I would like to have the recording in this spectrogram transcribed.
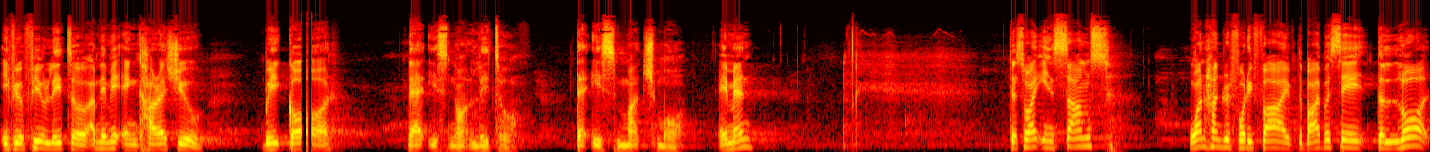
If you feel little, I may encourage you with God, that is not little, that is much more. Amen. That's why in Psalms 145, the Bible says, The Lord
